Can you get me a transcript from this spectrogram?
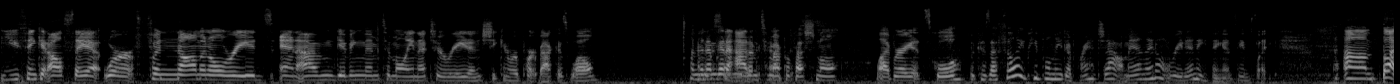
you think it, I'll say it, were phenomenal reads, and I'm giving them to Melina to read, and she can report back as well. And then I'm, I'm going to add them to my professional library at school because I feel like people need to branch out, man. They don't read anything, it seems like. Um, but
